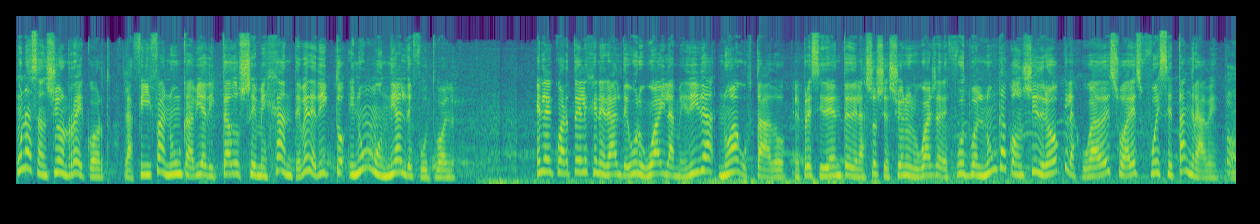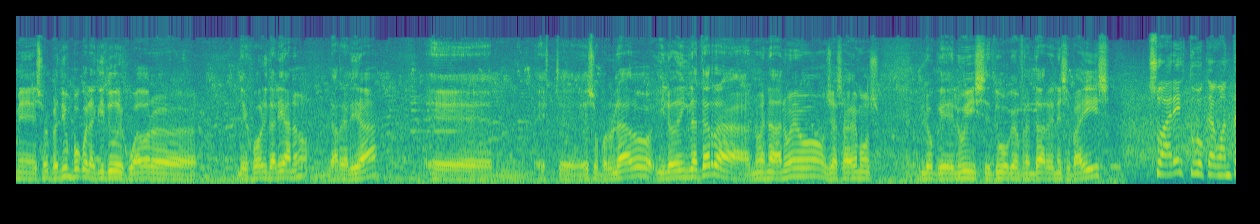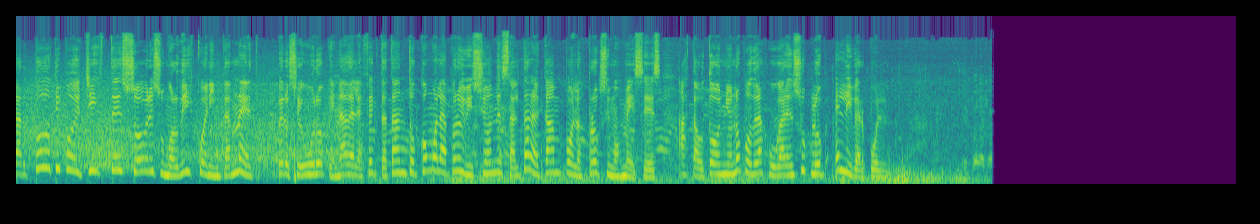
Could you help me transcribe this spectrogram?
Una sanción récord. La FIFA nunca había dictado semejante veredicto en un mundial de fútbol. En el cuartel general de Uruguay la medida no ha gustado. El presidente de la Asociación Uruguaya de Fútbol nunca consideró que la jugada de Suárez fuese tan grave. Me sorprendió un poco la actitud del jugador, eh, del jugador italiano, la realidad. Eh, este, eso por un lado. Y lo de Inglaterra no es nada nuevo, ya sabemos lo que Luis tuvo que enfrentar en ese país. Suárez tuvo que aguantar todo tipo de chistes sobre su mordisco en internet, pero seguro que nada le afecta tanto como la prohibición de saltar al campo en los próximos meses. Hasta otoño no podrá jugar en su club, el Liverpool.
